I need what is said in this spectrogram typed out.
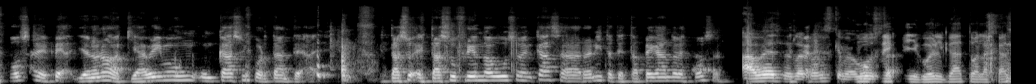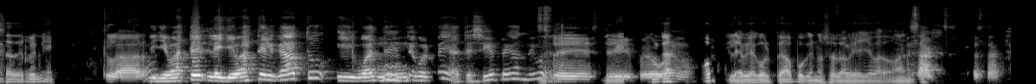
esposa le pega. Ya no, no, aquí abrimos un, caso importante. Está, está, sufriendo abuso en casa, Ranita, te está pegando la esposa. A veces, la cosa es que me gusta. que llegó el gato a la casa de René. Claro. Le llevaste, le llevaste el gato y igual te, golpea, te sigue pegando igual. Sí, sí, pero bueno. le había golpeado porque no se lo había llevado antes. Exacto, exacto.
